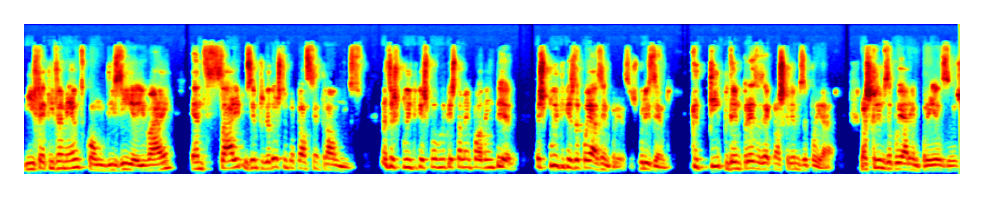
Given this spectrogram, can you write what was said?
E efetivamente, como dizia e bem, é necessário, os empregadores têm um papel central nisso mas as políticas públicas também podem ter. As políticas de apoio às empresas, por exemplo, que tipo de empresas é que nós queremos apoiar? Nós queremos apoiar empresas,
